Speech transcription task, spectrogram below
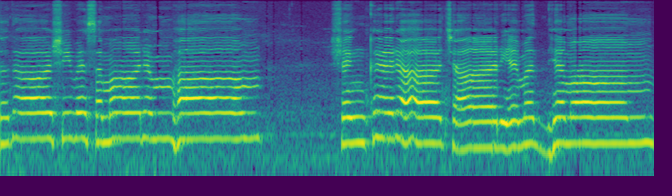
सदाशिवसमारम्भाम् शङ्कराचार्यमध्यमाम्।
